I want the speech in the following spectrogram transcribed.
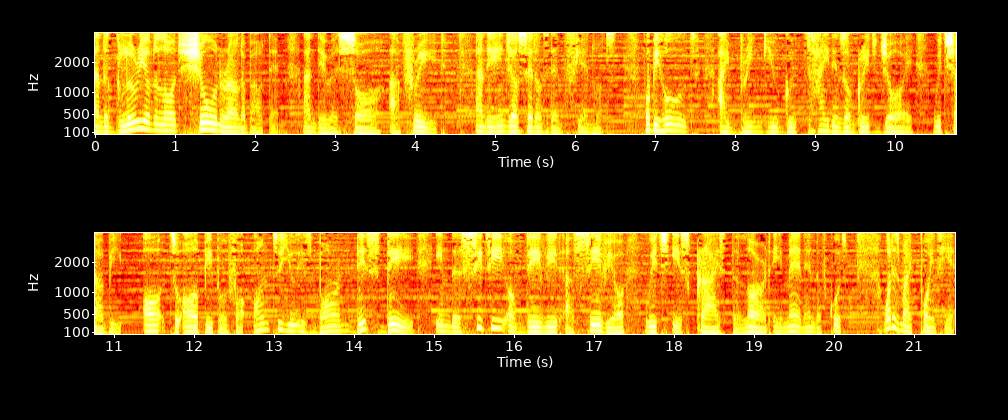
and the glory of the Lord shone round about them, and they were sore afraid. And the angel said unto them, Fear not, for behold, I bring you good tidings of great joy, which shall be all to all people. For unto you is born this day in the city of david a savior which is christ the lord. Amen. End of quote. What is my point here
